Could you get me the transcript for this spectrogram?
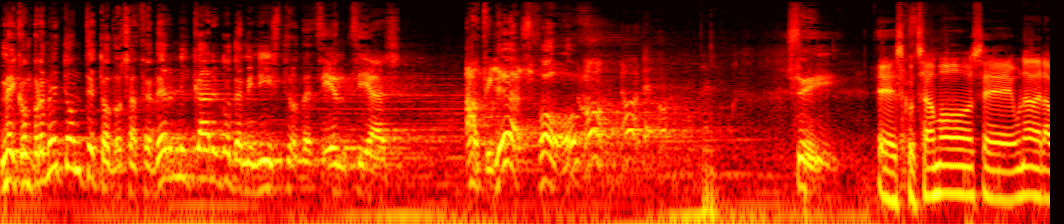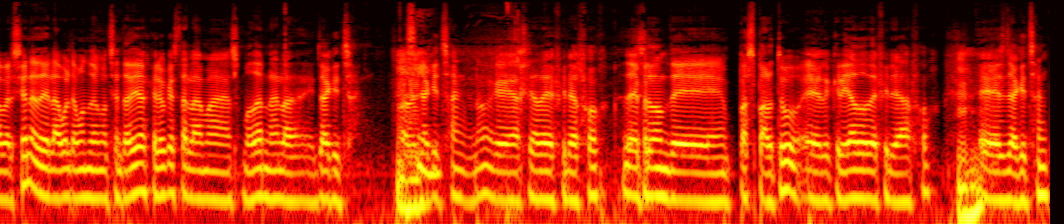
me comprometo ante todos a ceder mi cargo de ministro de Ciencias a Phileas Fogg. Sí. Eh, escuchamos eh, una de las versiones de La Vuelta al Mundo en 80 días, creo que esta es la más moderna, la de Jackie Chan. La de Sí. Jackie Chan, ¿no? Que hacía de Phileas Fogg. De, perdón, de Passepartout, el criado de Phileas Fogg. Es Jackie Chan.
